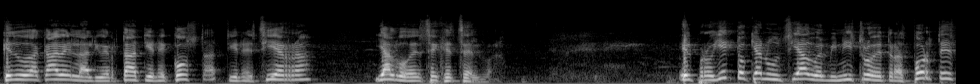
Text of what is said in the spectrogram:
Qué duda cabe, la libertad tiene costa, tiene sierra y algo de ceje selva. El proyecto que ha anunciado el ministro de Transportes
